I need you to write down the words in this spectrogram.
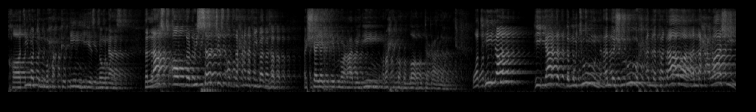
Khatimatul Muhaqqiqeen he is known as. The last of the researchers of the Hanafi madhab, Shaykh Ibn Abidin rahimahullah ta'ala. What he done he gathered the mutun and the shuruh and the fatawa and the hawashi,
